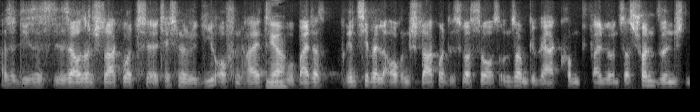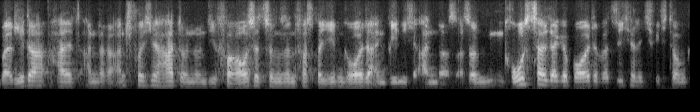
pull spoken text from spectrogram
Also dieses, das ist auch so ein Schlagwort äh, Technologieoffenheit, ja. wobei das prinzipiell auch ein Schlagwort ist, was so aus unserem Gewerk kommt, weil wir uns das schon wünschen, weil jeder halt andere Ansprüche hat und, und die Voraussetzungen sind fast bei jedem Gebäude ein wenig anders. Also ein Großteil der Gebäude wird sicherlich Richtung,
